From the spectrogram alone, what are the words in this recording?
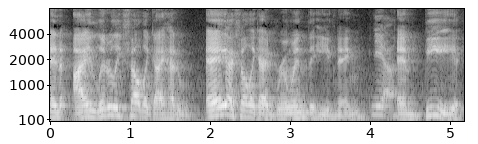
And I literally felt like I had A, I felt like I had ruined the evening. Yeah. And B,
